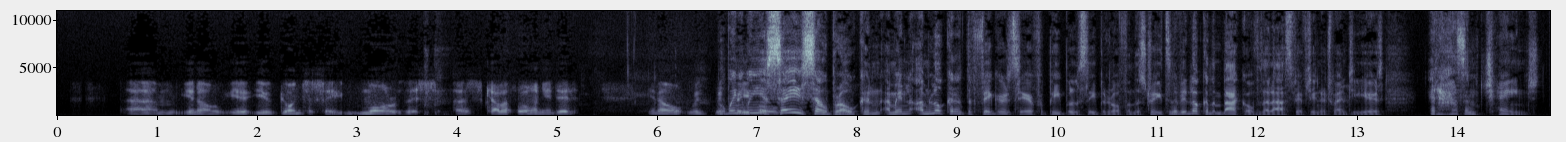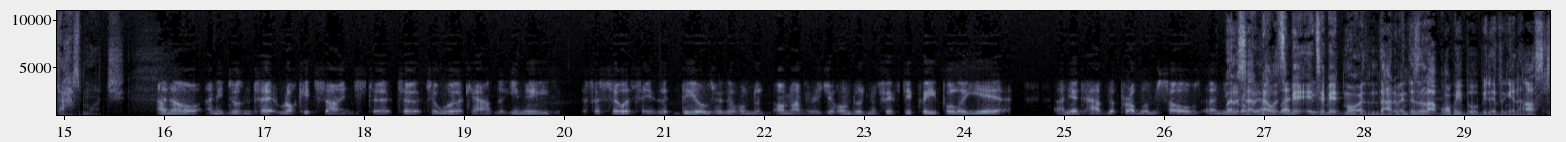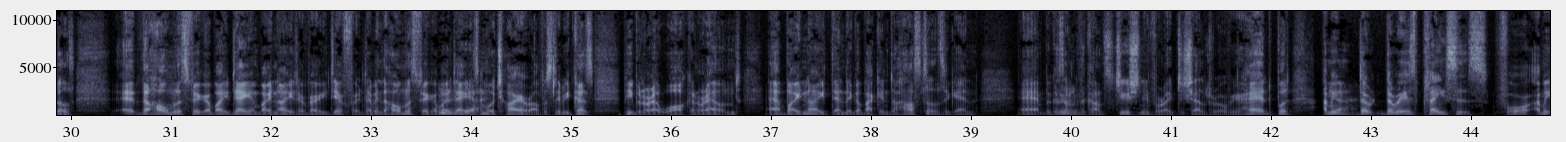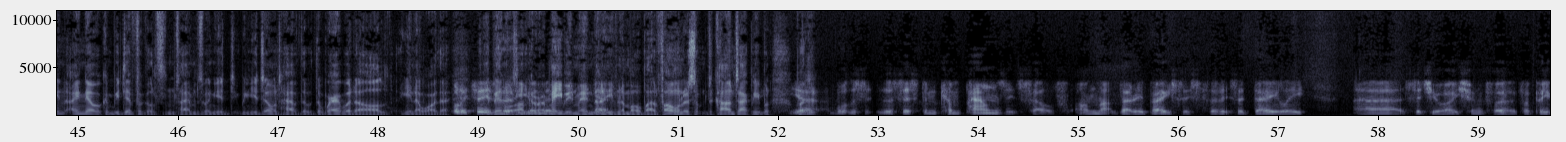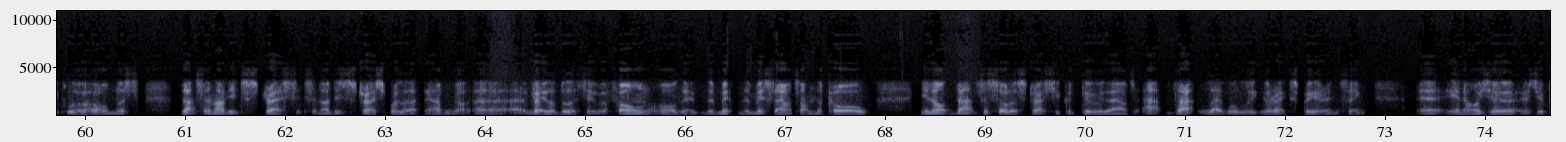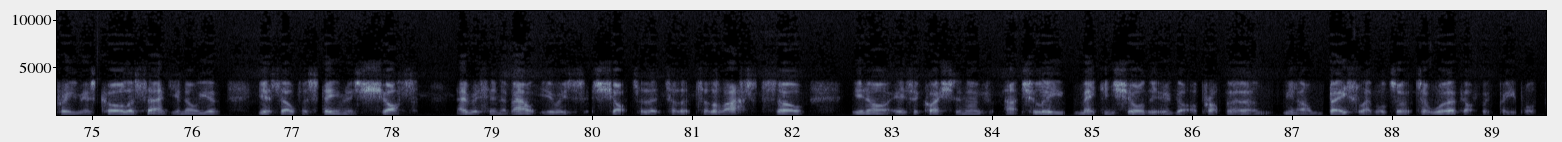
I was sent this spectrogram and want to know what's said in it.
um, you know you, you're going to see more of this as California did. You know, with, with when, when you say so broken, I mean, I'm looking at the figures here for people sleeping rough on the streets, and if you look at them back over the last 15 or 20 years, it hasn't changed that much. I know, and it doesn't take rocket science to, to, to work out that you need a facility that deals with 100, on average 150 people a year. And you'd have the problem solved. And Well, it's, no, it's a bit. It's a bit more than that. I mean, there's a lot more people who will be living in hostels. Uh, the homeless figure by day and by night are very different. I mean, the homeless figure by day is Hmm, yeah. much higher, obviously, because people are out walking around. Uh, by night, then they go back into hostels again, uh, because under the constitution, you have a right to shelter over your head. But I mean, Hmm. Yeah. there there is places for. I mean, I know it can be difficult sometimes when you when you don't have the, the wherewithal, you know, or the, Well, is, ability, I mean, or the- maybe not yeah. even a mobile phone or something to contact people. Yeah, But it- but, the, the system compounds itself on that very basis that it's a daily uh, situation for, for people who are homeless. That's an added stress. It's an added stress whether they haven't got uh, availability of a phone or they, they, they miss out on the call. You know, that's a sort of stress you could do without at that level that you're experiencing. Uh, you know, as your as your previous caller said, you know, your your self esteem is shot. Everything about you is shot to the to the to the last. So, you know, it's a question of actually making sure that you've got a proper, you know, base level to to work off with people.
